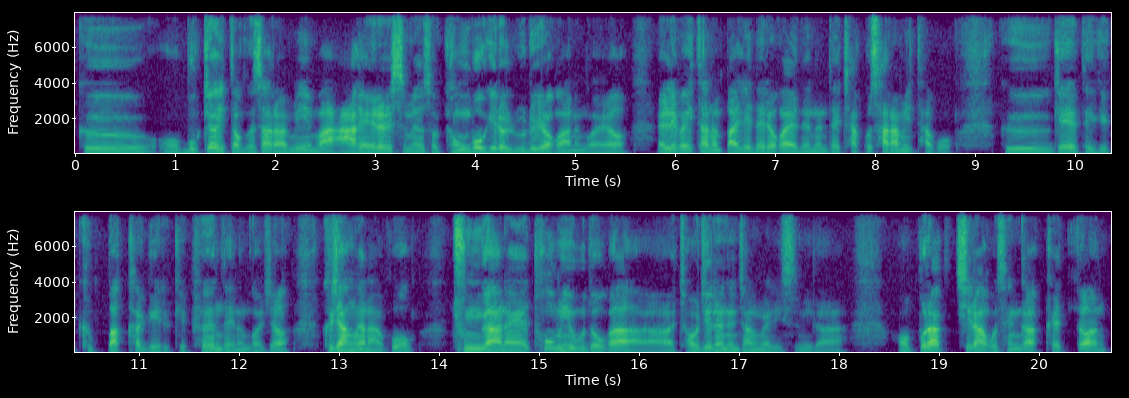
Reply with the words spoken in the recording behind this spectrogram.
그 어, 묶여있던 그 사람이 막 애를 쓰면서 경보기를 누르려고 하는 거예요. 엘리베이터는 빨리 내려가야 되는데 자꾸 사람이 타고 그게 되게 급박하게 이렇게 표현되는 거죠. 그 장면하고 중간에 토미 우도가 저지르는 장면이 있습니다. 어, 뿌락치라고 생각했던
